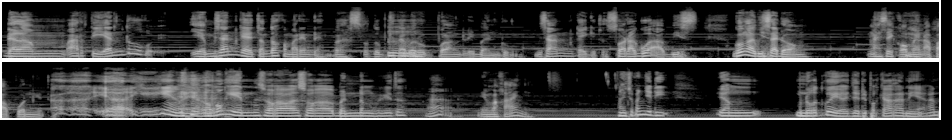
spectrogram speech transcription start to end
dalam artian tuh ya misalnya kayak contoh kemarin deh pas waktu kita Mm. baru pulang dari Bandung misalnya kayak gitu suara gue abis gue nggak bisa dong ngasih komen apa pun gitu ya, iya ya, nggak mungkin suara suara bendeng begitu. ah, ya makanya Nah, cuman jadi yang menurut gue ya jadi perkara nih ya kan.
